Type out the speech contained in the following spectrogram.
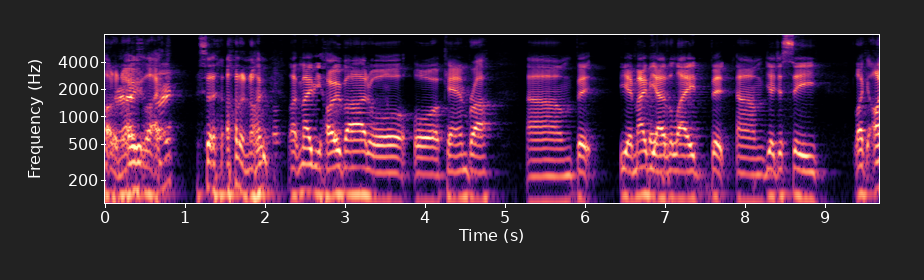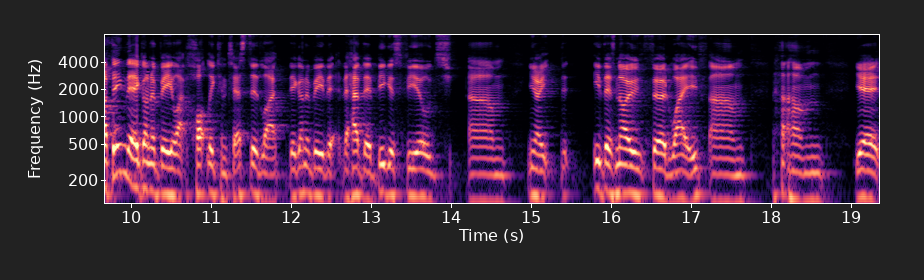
I don't know, like so, I don't know, like maybe Hobart or or Canberra. Um, but yeah, maybe Adelaide. But um, yeah, just see like I think they're going to be like hotly contested. Like they're going to be they have their biggest fields. Um, you know, if there's no third wave, um, um, yeah,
